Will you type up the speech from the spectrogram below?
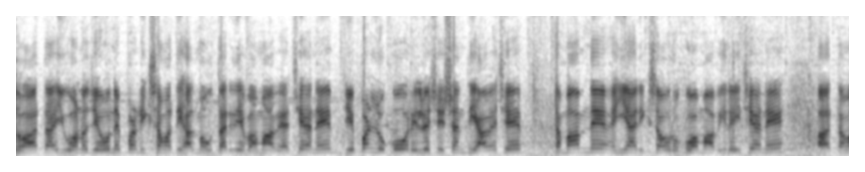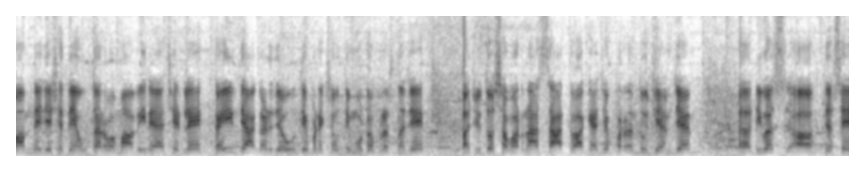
તો આ હતા યુવાનો જેઓને પણ રિક્ષામાંથી હાલમાં ઉતારી દેવામાં આવ્યા છે અને જે પણ લોકો રેલવે સ્ટેશનથી આવે છે, તમામને અહીંયા રિક્ષાઓ રોકવામાં આવી રહી છે અને તમામને જે છે તે ઉતારવામાં આવી રહ્યા છે. એટલે કઈ રીતે આગળ જવું તે પણ એક સૌથી મોટો પ્રશ્ન છે. હજુ તો સવારના સાત વાગ્યા છે, પરંતુ જેમ જેમ દિવસ જશે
